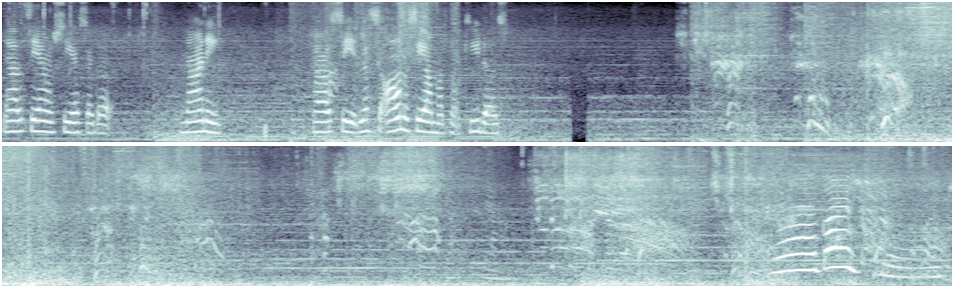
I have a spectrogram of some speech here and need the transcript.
Now let's see how much CS I got. 90. Let's see. Let's. I want to see how much my Q does. No, go. Oh.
